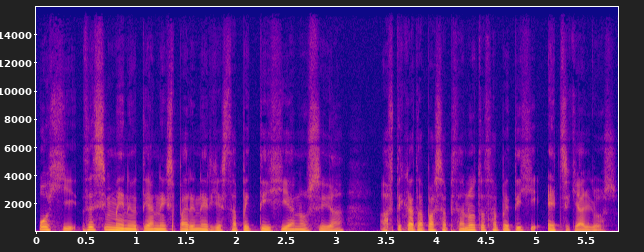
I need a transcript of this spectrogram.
όχι, δεν σημαίνει ότι αν έχεις παρενέργειες θα πετύχει η ανοσία, αυτή κατά πάσα πιθανότητα θα πετύχει έτσι κι αλλιώς.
